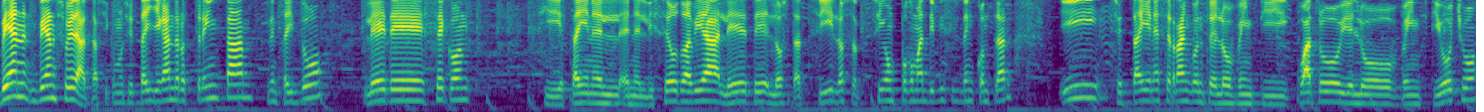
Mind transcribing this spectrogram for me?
Vean, vean su edad, así como si estáis llegando a los 30, 32, léete Second. Si estáis en el, en el liceo todavía, léete Los Taxi. Los Taxi es un poco más difícil de encontrar. Y si estáis en ese rango entre los 24 y los 28,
